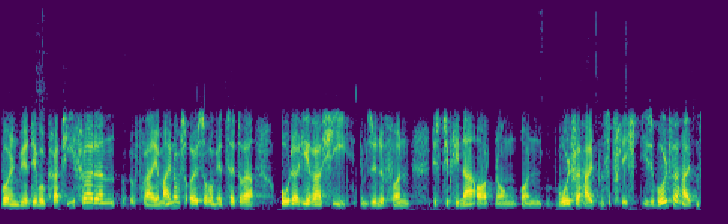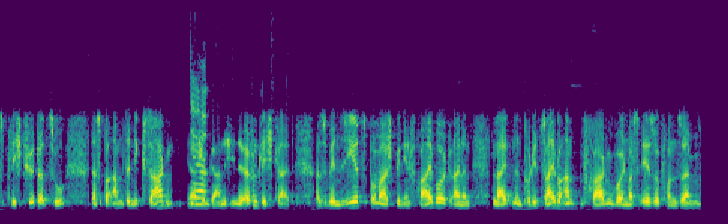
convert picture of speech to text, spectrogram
Wollen wir Demokratie fördern, freie Meinungsäußerung etc. oder Hierarchie im Sinne von Disziplinarordnung und Wohlverhaltenspflicht? Diese Wohlverhaltenspflicht führt dazu, dass Beamte nichts sagen, ja, ja. schon gar nicht in der Öffentlichkeit. Also wenn Sie jetzt zum Beispiel in Freiburg einen leitenden Polizeibeamten fragen wollen, was er so von seinem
